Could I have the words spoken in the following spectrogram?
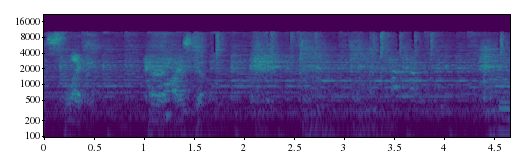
Slick. Alright. Ooh.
